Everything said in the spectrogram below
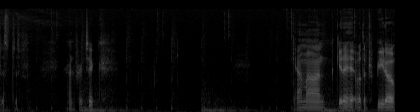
just just running for a tick. Come on, get a hit with a torpedo.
